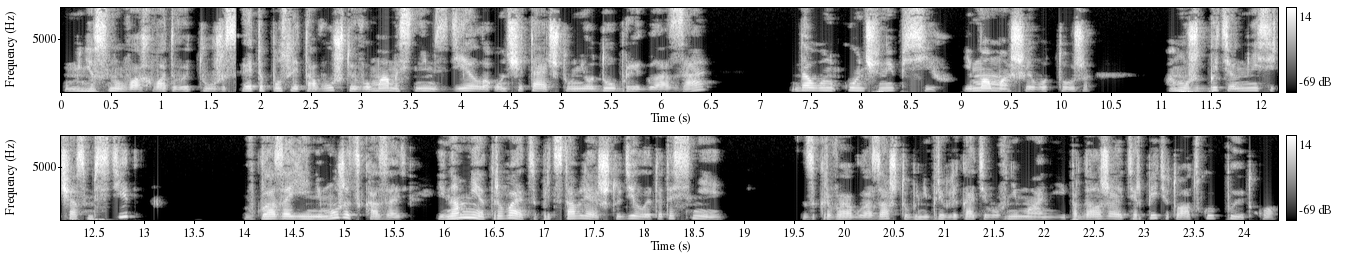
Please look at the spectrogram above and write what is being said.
У меня снова охватывает ужас. Это после того, что его мама с ним сделала, он считает, что у нее добрые глаза? Да он конченый псих. И мамаша его тоже. А может быть, он мне сейчас мстит? В глаза ей не может сказать, и на мне отрывается, представляя, что делает это с ней. Закрываю глаза, чтобы не привлекать его внимания, и продолжаю терпеть эту адскую пытку.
